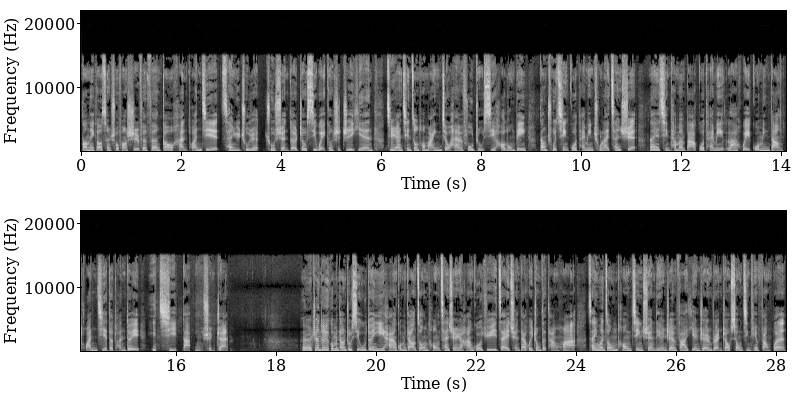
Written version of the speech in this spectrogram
党内高层受访时纷纷高喊团结。参与初任初选的周习伟更是直言：既然前总统马英九和副主席郝龙斌当初请郭台铭出来参选，那也请他们把郭台铭拉回国民党团结的团队，一起打赢选战。而针对国民党主席吴敦义和国民党总统参选人韩国瑜在全代会中的谈话，蔡英文总统竞选连任发言人阮昭雄今天反问：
